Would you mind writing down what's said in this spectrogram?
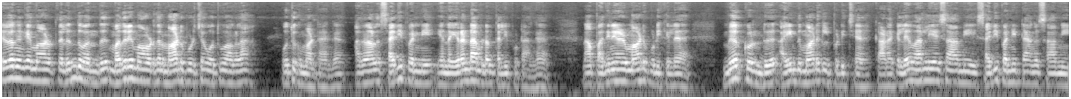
சிவகங்கை மாவட்டத்திலேருந்து வந்து மதுரை மாவட்டத்தில் மாடு பிடிச்சா ஒத்துக்குவாங்களா? ஒத்துக்க மாட்டாங்க. அதனால் சதி பண்ணி என்னை இரண்டாம் இடம் தள்ளி போட்டாங்க. நான் பதினேழு மாடு பிடிக்கல. மேற்கொண்டு ஐந்து மாடுகள் பிடித்தேன் கணக்கிலே வரலையே சாமி. சதி பண்ணிட்டாங்க சாமி.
